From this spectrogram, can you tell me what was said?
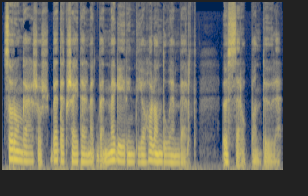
szorongásos, beteg sejtelmekben megérinti a halandó embert, összeroppan tőle.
